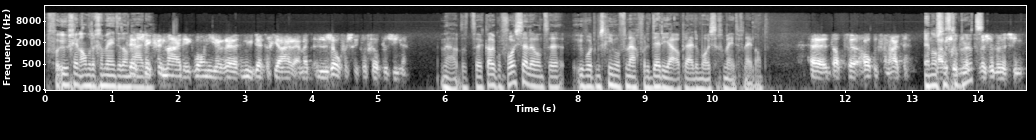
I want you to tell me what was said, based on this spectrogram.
Voor u geen andere gemeente dan Naarden? ik vind Naarden, ik woon hier nu 30 jaar en met zo verschrikkelijk veel plezier. Nou, dat eh, kan ik me voorstellen, want eh, u wordt misschien wel vandaag voor de derde jaar op rij de mooiste gemeente van Nederland. Eh, dat eh, hoop ik van harte. En als Maar dat we zullen gebeurt? Het, we zullen het zien.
